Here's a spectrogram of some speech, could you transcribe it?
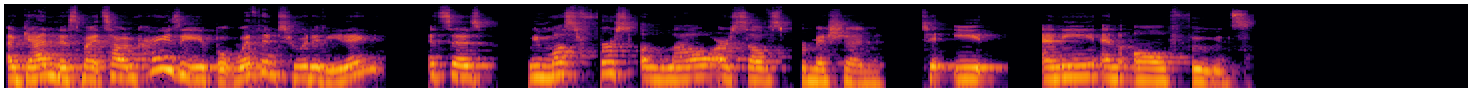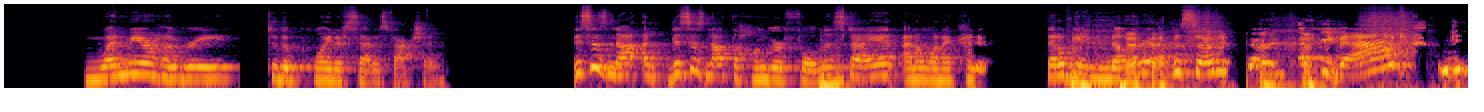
again, this might sound crazy, but with intuitive eating, it says we must first allow ourselves permission to eat any and all foods when we are hungry to the point of satisfaction. This is not a, this is not the hunger fullness mm-hmm. diet. I don't want to kind of that'll be another episode be back. We can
